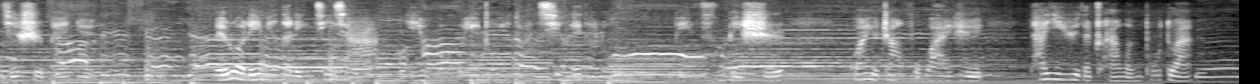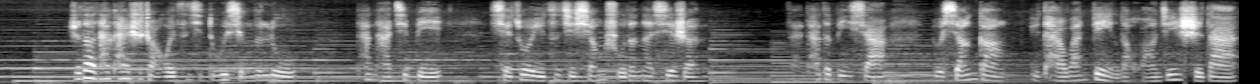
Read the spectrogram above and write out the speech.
即使美女。美若黎明的林青霞也有过婚姻中一段漆黑的路。彼此彼时。关于丈夫外遇，她抑郁的传闻不断，直到她开始找回自己独行的路。她拿起笔，写作与自己相熟的那些人。在她的笔下，有香港与台湾电影的黄金时代。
